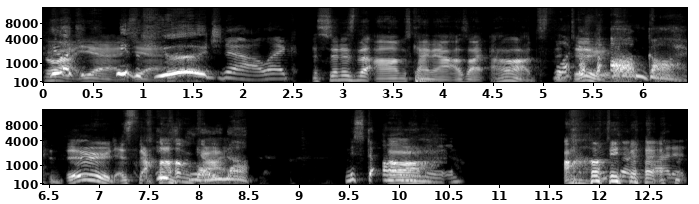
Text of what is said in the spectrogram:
he, right, like yeah, he's yeah. huge now. Like, As soon as the arms came out, I was like, oh, it's the dude. the arm guy. The dude, it's the He's arm guy. up. Mr. Ah. Army Oh, Man. I'm I'm so excited.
